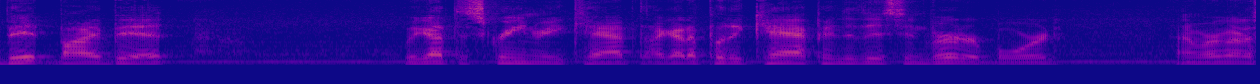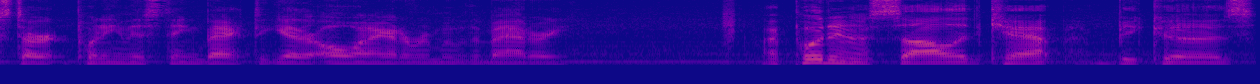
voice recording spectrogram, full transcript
bit by bit we got the screen recapped. I got to put a cap into this inverter board and we're going to start putting this thing back together. Oh and I got to remove the battery. I put in a solid cap because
